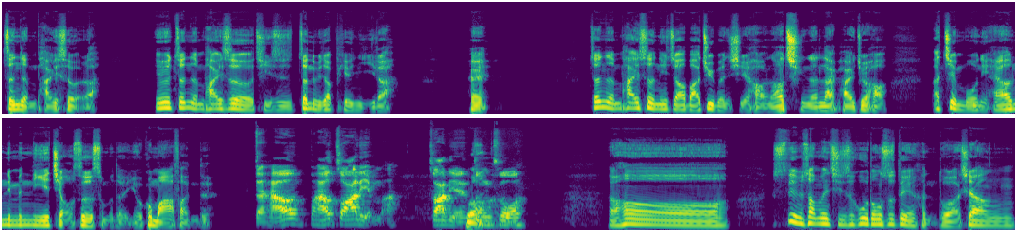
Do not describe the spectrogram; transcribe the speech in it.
真人拍摄啦。因为真人拍摄其实真的比较便宜啦。嘿，真人拍摄你只要把剧本写好，然后请人来拍就好。啊，建模你还要那边捏角色什么的，有够麻烦的。对，还要还要抓脸嘛，抓脸的动作。然后 Steam 上面其实互动式电影很多啊，像，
